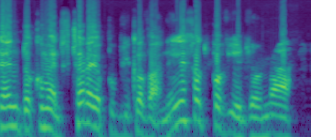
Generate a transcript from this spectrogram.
ten dokument wczoraj opublikowany jest odpowiedzią na E,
